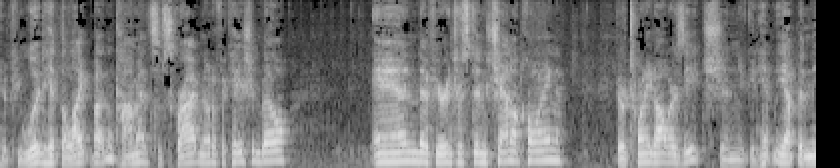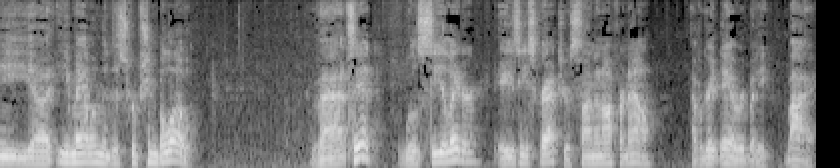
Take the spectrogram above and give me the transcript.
if you would, hit the like button, comment, subscribe, notification bell. And if you're interested in Channel Coin, they're $20 each, and you can hit me up in the uh, email in the description below. That's it. We'll see you later. AZ Scratchers signing off for now. Have a great day, everybody. Bye.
